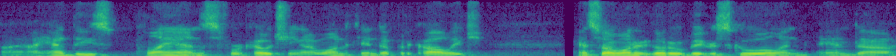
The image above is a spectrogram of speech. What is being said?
I I had these plans for coaching. I wanted to end up at a college. And so I wanted to go to a bigger school and, and uh,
